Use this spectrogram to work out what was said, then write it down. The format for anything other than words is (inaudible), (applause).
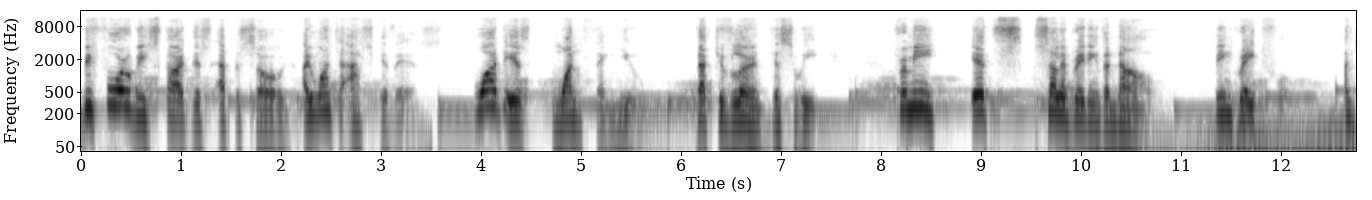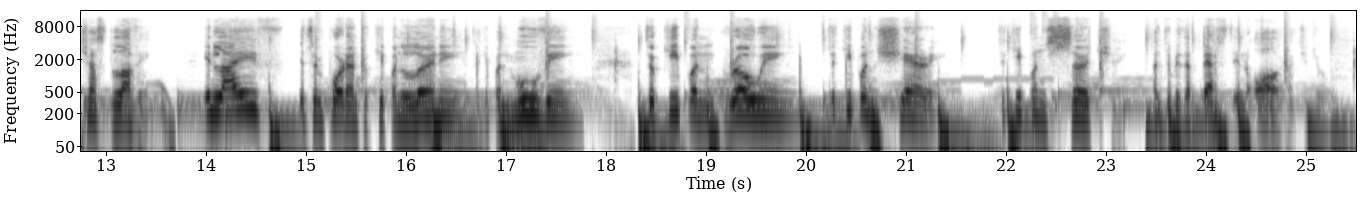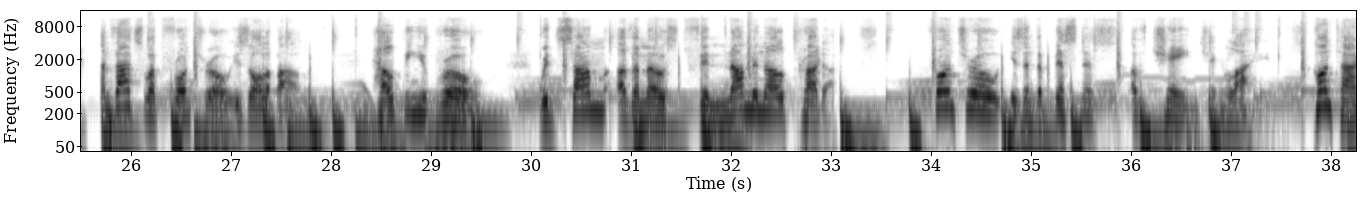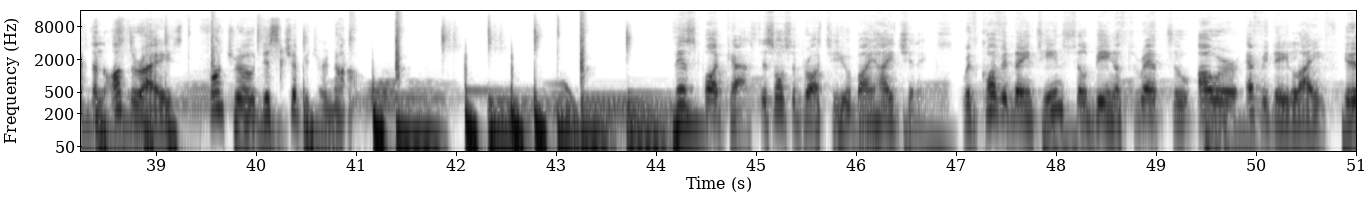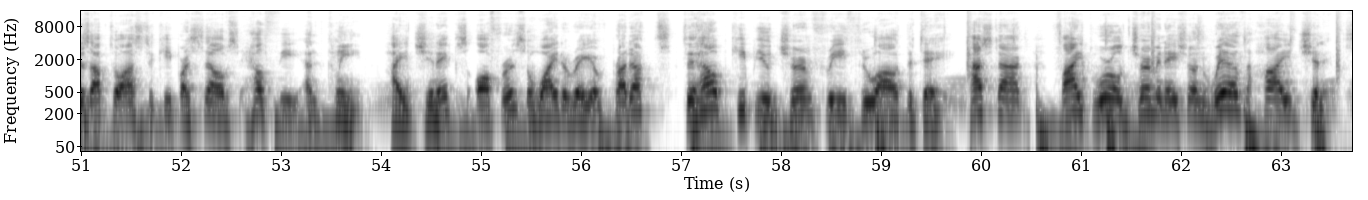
Before we start this episode, I want to ask you this. What is one thing new that you've learned this week? For me, it's celebrating the now, being grateful, and just loving. In life, it's important to keep on learning, to keep on moving, to keep on growing, to keep on sharing, to keep on searching, and to be the best in all that you do. And that's what Front Row is all about helping you grow with some of the most phenomenal products. Front Row is in the business of changing lives. Contact an authorized Front Row distributor now. This podcast is also brought to you by Hygienics. With COVID 19 still being a threat to our everyday life, it is up to us to keep ourselves healthy and clean. Hygienics offers a wide array of products to help keep you germ free throughout the day. Hashtag fight world germination with Hygienics.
